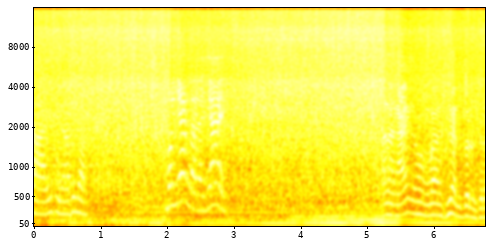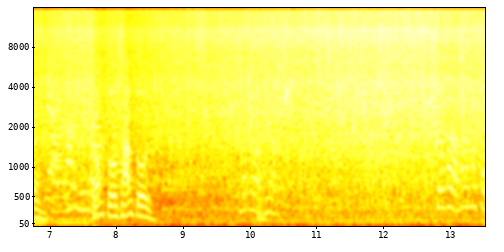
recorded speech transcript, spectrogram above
ตายสินะพี่น้องบ่ย่างอะไรยายอันนั้นไงก็ของว่าเพื่อนตัวหนึงตัวหนึงสองตัวสามตัว บ่หมดเนี่ย เจอกระมังมาใส่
